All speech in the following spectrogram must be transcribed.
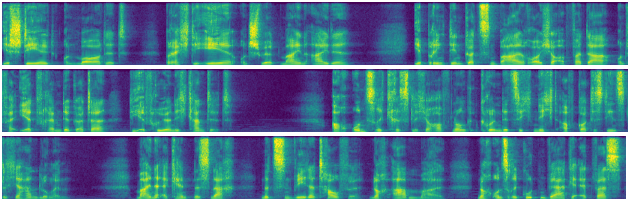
Ihr stehlt und mordet, brecht die Ehe und schwört Meineide, ihr bringt den Götzen Baal Räucheropfer dar und verehrt fremde Götter, die ihr früher nicht kanntet. Auch unsere christliche Hoffnung gründet sich nicht auf gottesdienstliche Handlungen. Meiner Erkenntnis nach nützen weder Taufe noch Abendmahl noch unsere guten Werke etwas,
